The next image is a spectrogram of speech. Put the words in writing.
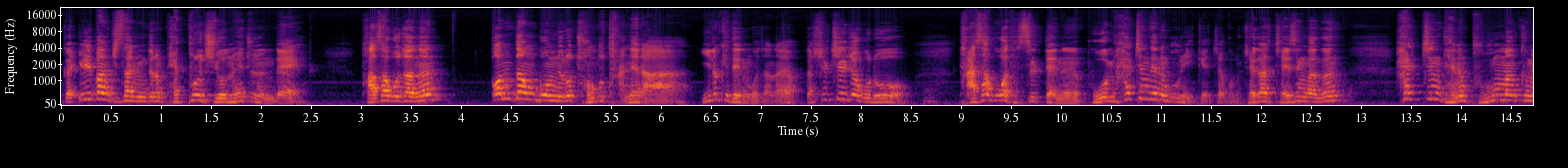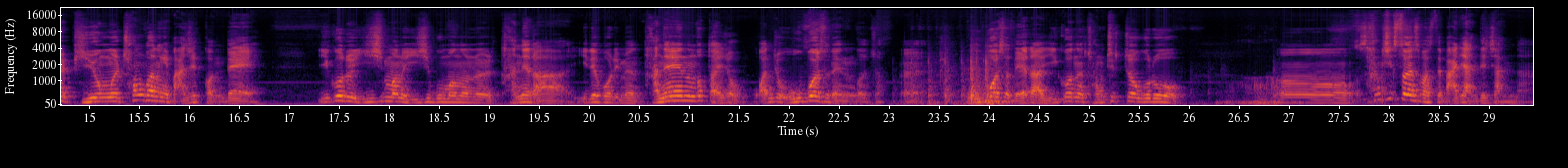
그러니까 일반 기사님들은 100% 지원을 해주는데 다사고자는 건당 보험료로 전부 다 내라 이렇게 되는 거잖아요. 그러니까 실질적으로 다 사고가 됐을 때는 보험이 할증되는 부분이 있겠죠. 그럼 제가 제 생각은 할증되는 부분만큼의 비용을 청구하는 게 맞을 건데 이거를 20만 원, 25만 원을 다 내라 이래 버리면 다 내는 것도 아니죠. 완전 오버해서 내는 거죠. 예. 오버해서 내라 이거는 정책적으로 어, 상식선에서 봤을 때 말이 안 되지 않나.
